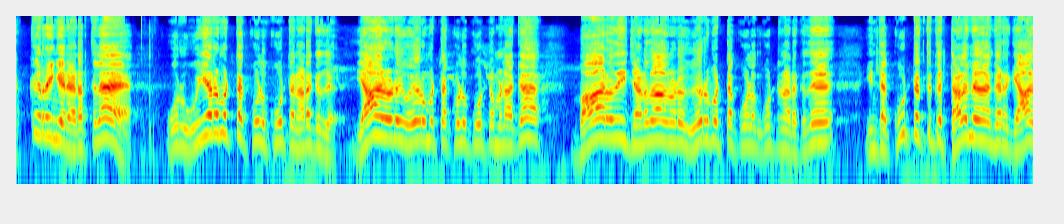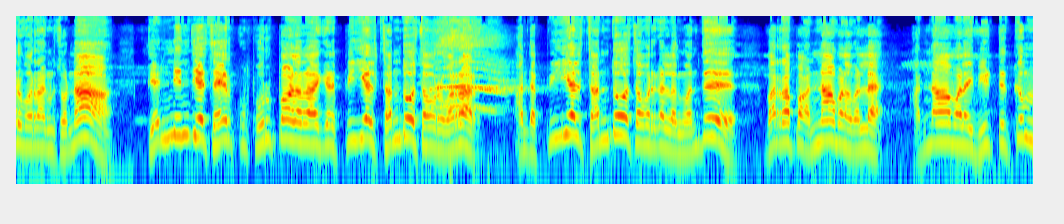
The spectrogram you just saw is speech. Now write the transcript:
அக்கறைங்கிற இடத்துல ஒரு உயர்மட்ட குழு கூட்டம் நடக்குது. யாருடைய உயர்மட்ட குழு கூட்டம்னாக்கா பாரதிய ஜனதாவினுடைய உயர்மட்ட கூலம் கூட்டம் நடக்குது. இந்த கூட்டத்துக்கு தலைமை தாங்கிறதுக்கு யார் வர்றாங்கன்னு சொன்னால் தென்னிந்திய செயற்கு பொறுப்பாளராகிய பிஎல் சந்தோஷ் அவர் வர்றார். அந்த பிஎல் சந்தோஷ் அவர்கள் அங்கே வந்து வர்றப்ப அண்ணாமலை வரல. அண்ணாமலை வீட்டுக்கும்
